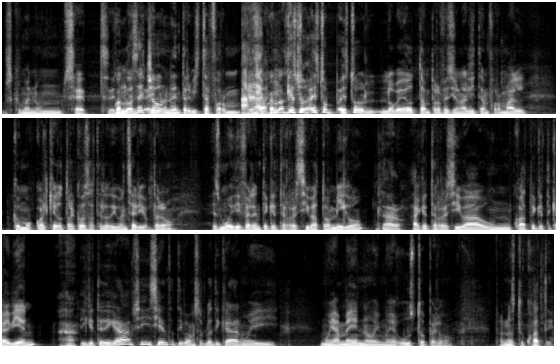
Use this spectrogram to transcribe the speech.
pues, como en un set, cuando has hecho una entrevista formal. Ajá, cuando has hecho... esto, esto, esto lo veo tan profesional y tan formal como cualquier otra cosa, te lo digo en serio, pero es muy diferente que te reciba tu amigo claro. a que te reciba un cuate que te cae bien y que te diga, ah, sí, siéntate y vamos a platicar muy, muy ameno y muy a gusto, pero, pero no es tu cuate.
